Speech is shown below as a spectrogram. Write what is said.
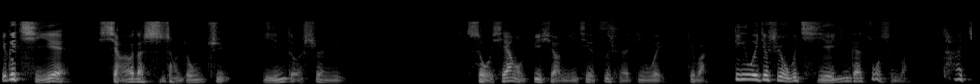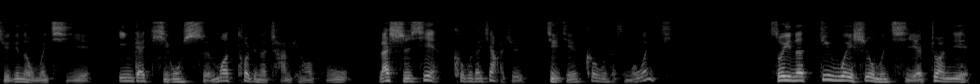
一个企业想要在市场中去赢得胜利，首先我们必须要明确自身的定位，对吧？定位就是我们企业应该做什么。它决定了我们企业应该提供什么特征的产品和服务，来实现客户的价值，解决客户的什么问题。所以呢，定位是我们企业战略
